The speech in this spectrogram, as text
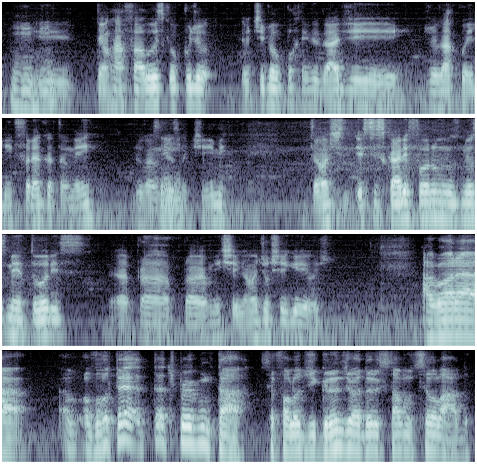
Uhum. E tem o Rafa Luz, que eu pude. Eu tive a oportunidade de jogar com ele em Franca também, jogar no Sim. mesmo time. Então esses caras foram os meus mentores é, para me chegar onde eu cheguei hoje. Agora, eu vou até, até, te perguntar. Você falou de grandes jogadores que estavam do seu lado.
